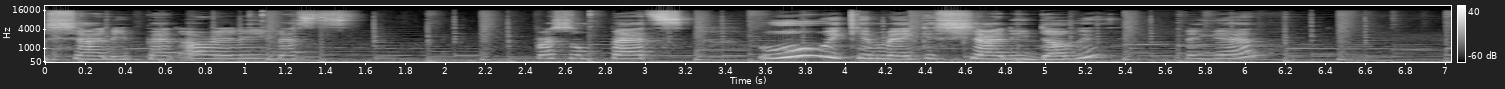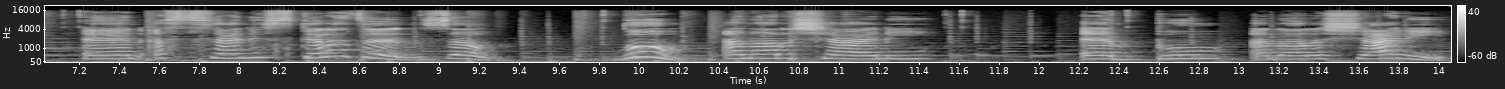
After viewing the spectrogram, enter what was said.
shiny pet already. Let's press on pets. Ooh, we can make a shiny doggy again. And a shiny skeleton. So, boom, another shiny. And boom, another shiny.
